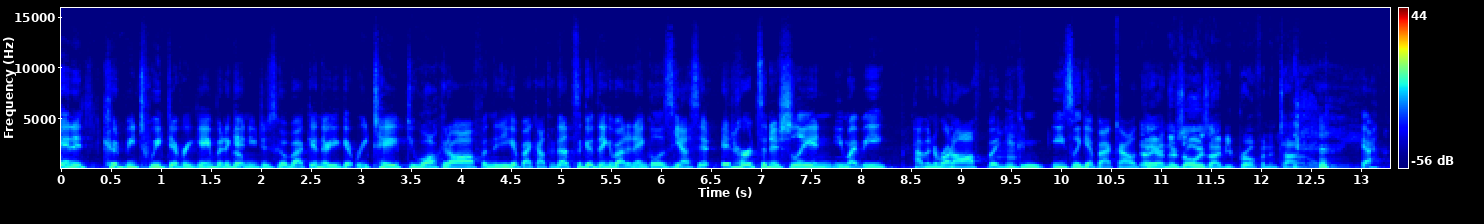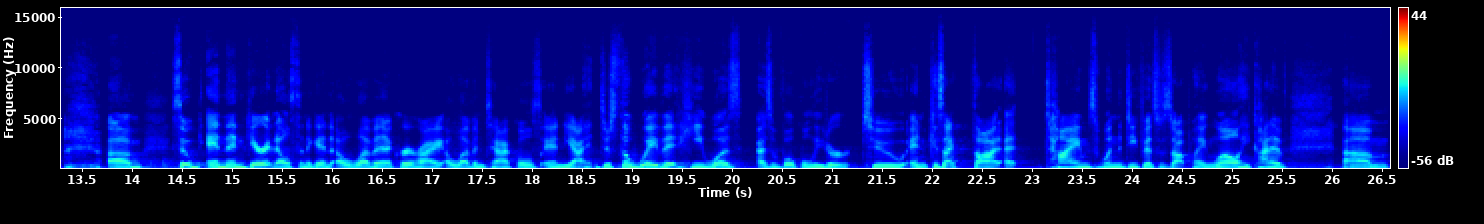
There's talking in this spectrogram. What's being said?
And it could be tweaked every game, but again, Yep. you just go back in there, you get retaped, you walk it off, and then you get back out there. That's the good thing about an ankle is yes, it, it hurts initially, and you might be having to run off, but you mm-hmm. can easily get back out Oh, there. yeah, and there's always ibuprofen and Tylenol. Yeah. Um, so, and then Garrett Nelson again, 11, a career high, 11 tackles. And yeah, just the way that he was as a vocal leader, too. And because I thought at times when the defense was not playing well, he kind of, um,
